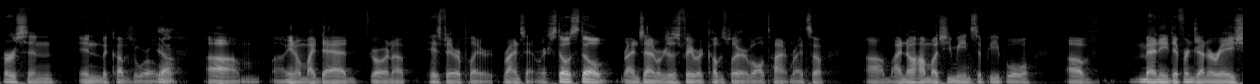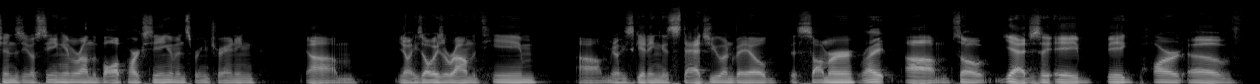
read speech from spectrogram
person in the Cubs world. Yeah. Um, uh, you know, my dad growing up, his favorite player, Ryne Sandberg. Still, still, Ryne Sandberg is his favorite Cubs player of all time, right? So, um, I know how much he means to people of many different generations. You know, seeing him around the ballpark, seeing him in spring training. Um, you know, he's always around the team. Um, you know, he's getting his statue unveiled this summer. Right. Um, so yeah, just a, a big part of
